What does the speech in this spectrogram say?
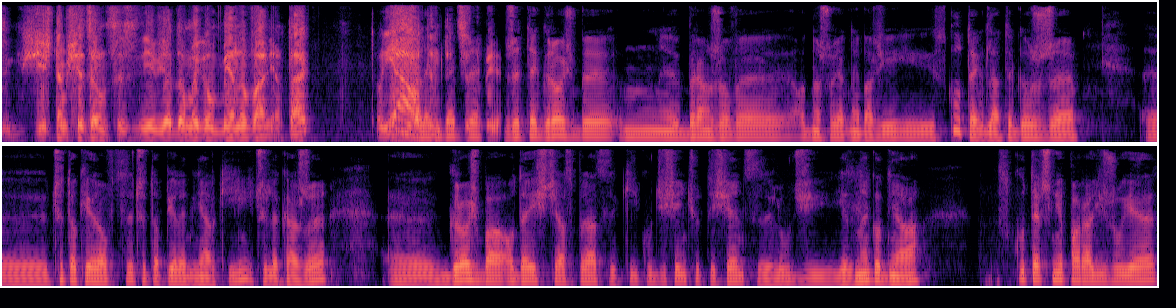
gdzieś tam siedzący z niewiadomego mianowania, tak? To ja Ale o tym widać, że, że te groźby mm, branżowe odnoszą jak najbardziej skutek, dlatego że e, czy to kierowcy, czy to pielęgniarki, czy lekarze E, groźba odejścia z pracy kilkudziesięciu tysięcy ludzi jednego dnia skutecznie paraliżuje e,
